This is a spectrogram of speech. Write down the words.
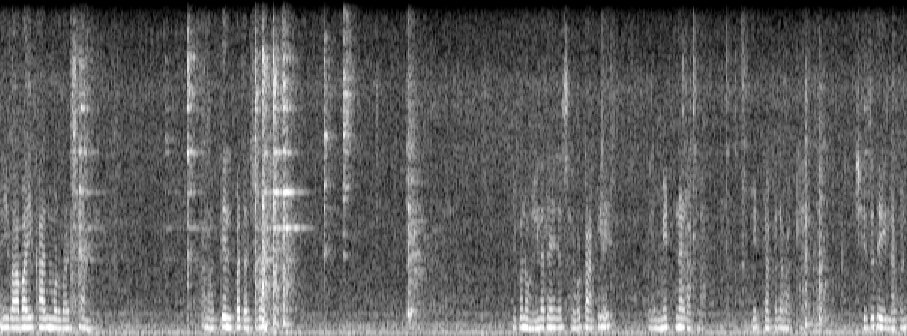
ही बाबाई काल मुरबाडशी आणली. अं, तेलपताची भाजी. हे पण होईना त्याच्यात सर्व टाकले. पहिले मीठ नाही टाकला. मीठ टाकायला बाकी शिजू द्यायला पण.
